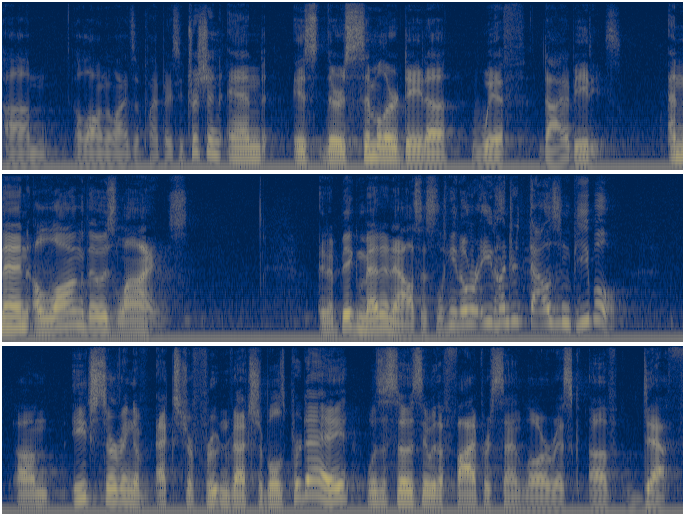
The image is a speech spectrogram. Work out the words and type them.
Um, along the lines of plant-based nutrition, and is there's similar data with diabetes. And then along those lines, in a big meta-analysis looking at over 800,000 people, um, each serving of extra fruit and vegetables per day was associated with a 5% lower risk of death.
